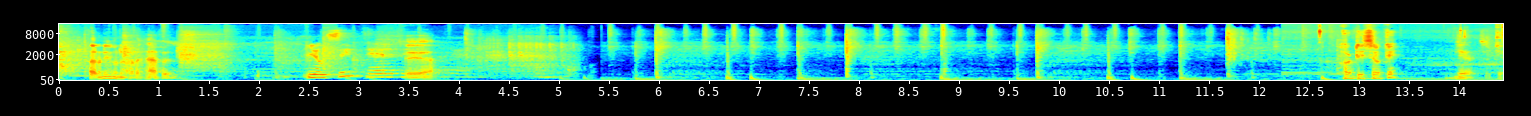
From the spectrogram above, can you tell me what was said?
I don't even know how it happened. You'll see. Yeah. Hot is okay? Yeah, it's okay.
